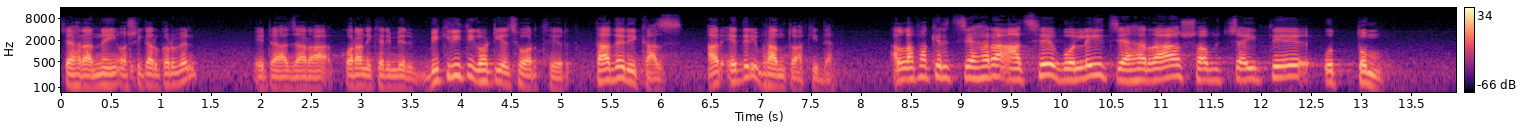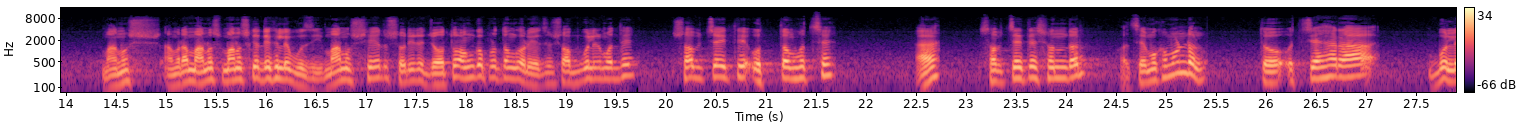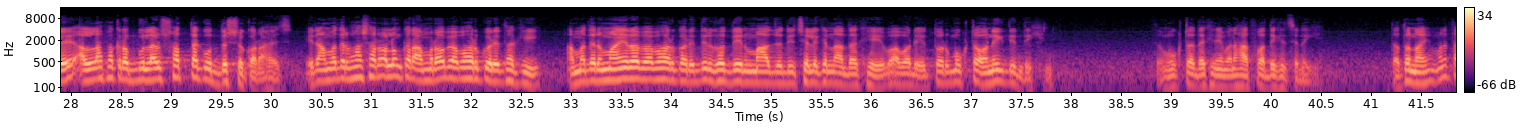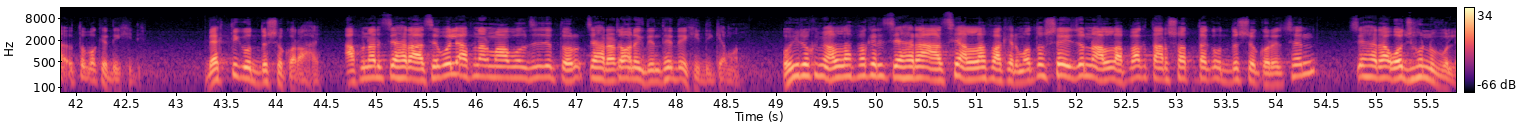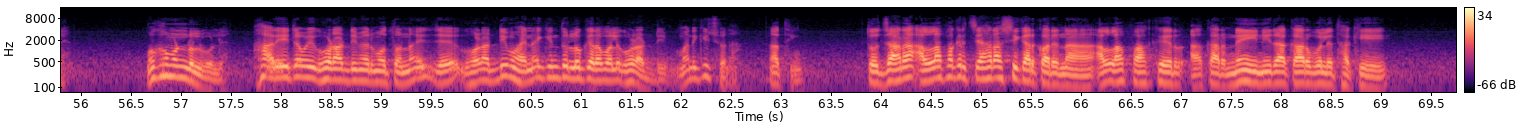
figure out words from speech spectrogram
চেহারা নেই, অস্বীকার করবেন। এটা যারা কোরআন করিমের বিকৃতি ঘটিয়েছে অর্থের, তাদেরই কাজ, আর এদেরই ভ্রান্ত আকিদা। আল্লাহ পাকের চেহারা আছে বলেই চেহারা সবচাইতে উত্তম। মানুষ, আমরা মানুষ, মানুষকে দেখলে বুঝি, মানুষের শরীরে যত অঙ্গ প্রত্যঙ্গ রয়েছে, সবগুলির মধ্যে সবচাইতে উত্তম হচ্ছে হ্যাঁ? সবচাইতে সুন্দর হচ্ছে মুখমণ্ডল। তো চেহারা বলে আল্লাহ পাক রব্বুল্লাহ সত্তাকে উদ্দেশ্য করা হয়েছে। এটা আমাদের ভাষার অলঙ্কার, আমরাও ব্যবহার করে থাকি। আমাদের মায়েরা ব্যবহার করে। দীর্ঘদিন মা যদি ছেলেকে না দেখে, বাবারে, তোর মুখটা অনেক দিন দেখিনি। তো মুখটা দেখিনি মানে হাত পা দেখেছে নাকি? তা তো নয় মানে তোমাকে দেখিনি। ব্যক্তিকে উদ্দেশ্য করা হয়। আপনার চেহারা আছে বলে আপনার মা বলছে যে তোর চেহারাটা অনেক দিন থেকে দেখিনি কেমন? ওই রকমই আল্লাহ পাকের চেহারা আছে আল্লাহ পাকের মতো, সেই জন্য আল্লাহ পাক তার সত্তাকে উদ্দেশ্য করেছেন চেহারা অঝুন বলে, মুখমণ্ডল বলে। আর এটা ওই ঘোড়ার ডিমের মতো নয় যে ঘোড়ার ডিম হয় না, কিন্তু লোকেরা বলে ঘোড়ার ডিম মানে কিছু না নাথিং তো যারা আল্লাহ পাকের চেহারা স্বীকার করে না, আল্লাহ পাকের আকার নেই, নিরাকার বলে থাকে,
